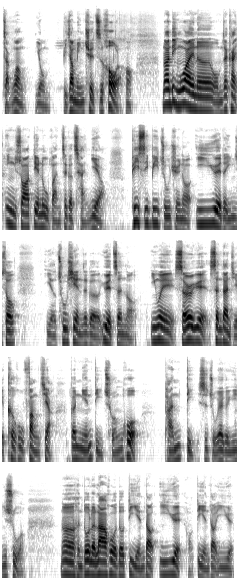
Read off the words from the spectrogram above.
展望有比较明确之后了，哈。那另外呢，我们再看印刷电路板这个产业哦，PCB 族群哦，一月的营收也出现这个月增哦，因为十二月圣诞节客户放假跟年底存货盘底是主要一个因素哦。那很多的拉货都递延到一月哦，递延到一月。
